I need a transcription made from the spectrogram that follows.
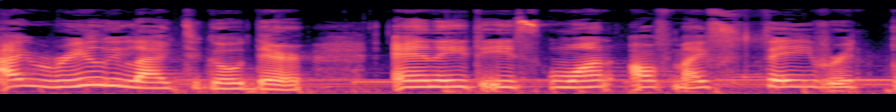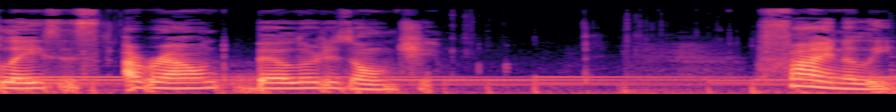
I really like to go there, and it is one of my favorite places around Belo Horizonte. Finally,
